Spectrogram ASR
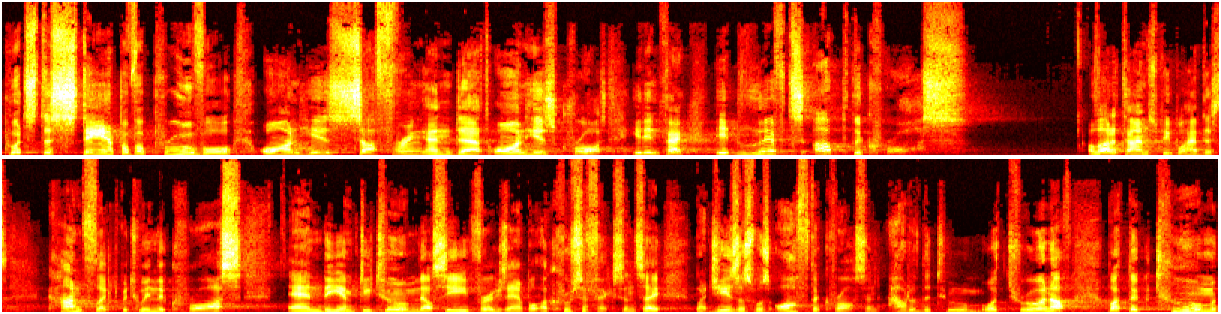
puts the stamp of approval on his suffering and death, on his cross. It, in fact, it lifts up the cross a lot of times people have this conflict between the cross and the empty tomb. They'll see, for example, a crucifix and say, But Jesus was off the cross and out of the tomb. Well, true enough. But the tomb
